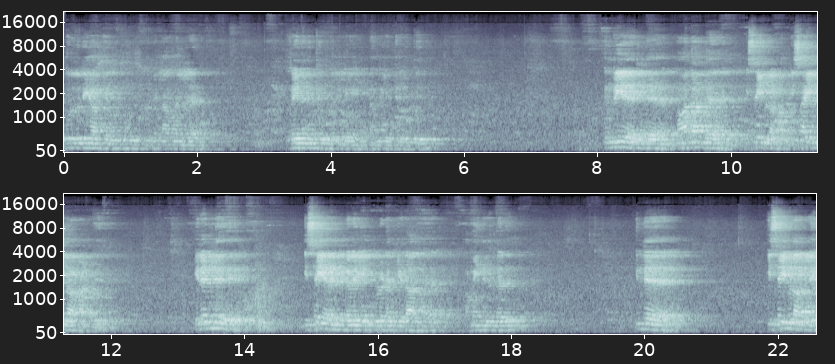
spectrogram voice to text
உறுதுணையாக இருக்கும் எல்லாம் நல்ல இறைவனுக்கு முதலிலே நன்றியை தெரிவித்து இன்றைய இந்த மாதாந்த இசை விழா இசை விழா ஆண்டு இரண்டு இசையரங்குகளை உள்ளடக்கியதாக அமைந்திருந்தது. இந்த இசை விழாவிலே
